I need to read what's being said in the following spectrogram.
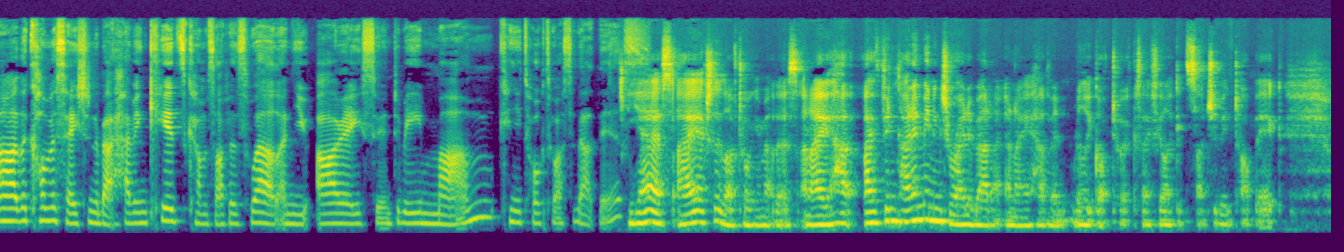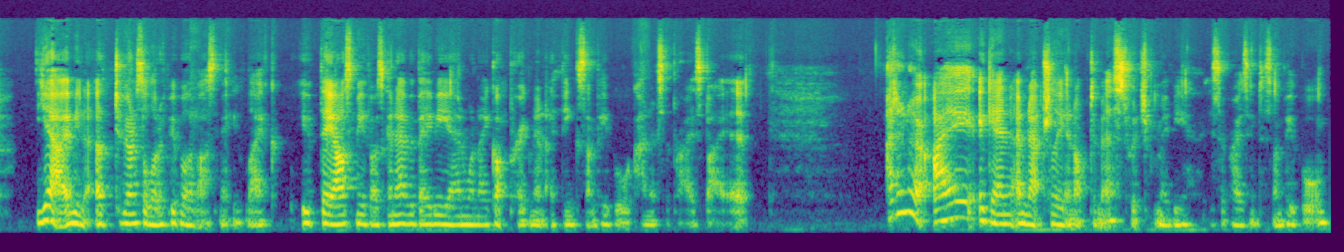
uh, the conversation about having kids comes up as well, and you are a soon-to-be mum. Can you talk to us about this? Yes, I actually love talking about this, and I have I've been kind of meaning to write about it, and I haven't really got to it because I feel like it's such a big topic. Yeah, I mean, uh, to be honest, a lot of people have asked me like if they asked me if I was going to have a baby, and when I got pregnant, I think some people were kind of surprised by it. I don't know. I again am naturally an optimist, which maybe is surprising to some people.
